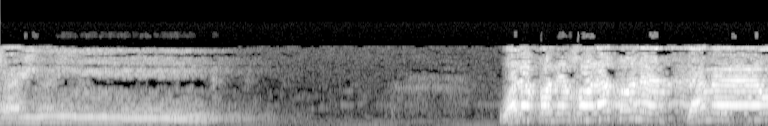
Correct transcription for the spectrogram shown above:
شهيد. ولقد خلقنا السماوات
